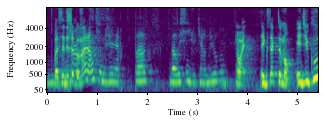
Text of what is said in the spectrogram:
Bah, c'est déjà pas mal, hein Qui génère pas bah, aussi du carburant. Ouais, exactement. Et du coup,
